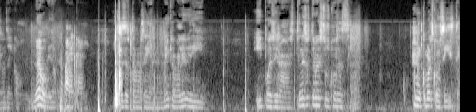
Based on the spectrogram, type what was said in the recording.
todos con un nuevo video para acá. Y pues estamos en Minecraft, ¿vale? Y, y pues dirás, tienes otra vez tus cosas así. ¿Cómo las conseguiste?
